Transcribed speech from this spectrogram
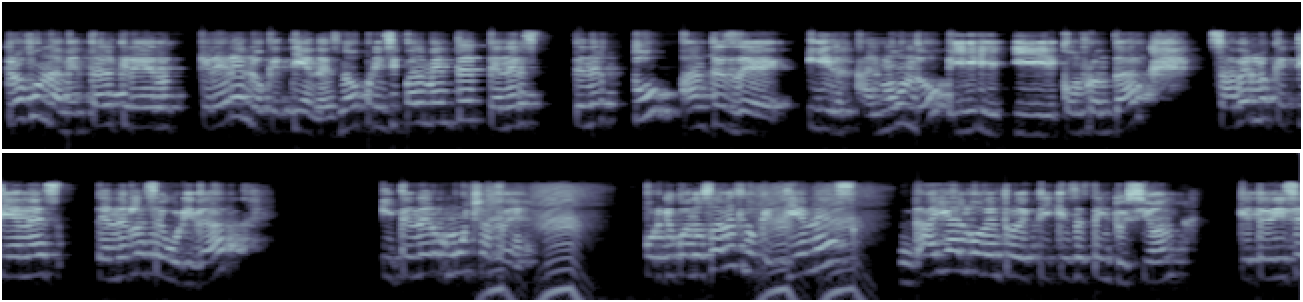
creo, fundamental creer, creer en lo que tienes, ¿no? Principalmente tener tener tú antes de ir al mundo y, y confrontar, saber lo que tienes, tener la seguridad y tener mucha fe porque cuando sabes lo que tienes, hay algo dentro de ti que es esta intuición que te dice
